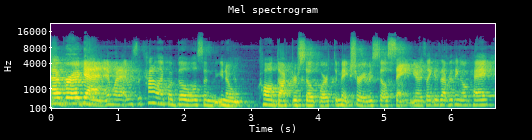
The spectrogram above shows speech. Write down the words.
ever again. And when I was kind of like what Bill Wilson, you know, called Dr. Silkworth to make sure he was still sane. You know, it's like, is everything okay?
